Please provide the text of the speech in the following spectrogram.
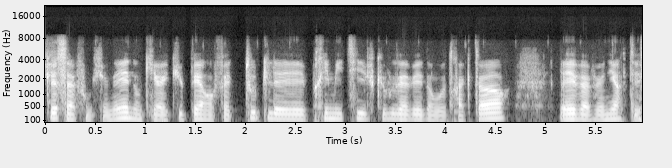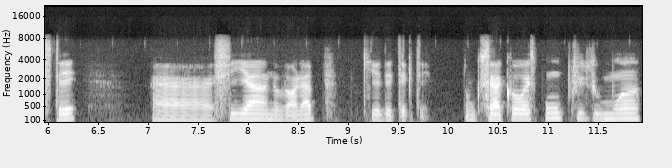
que ça a fonctionné. Donc il récupère en fait toutes les primitives que vous avez dans votre actor et va venir tester euh, s'il y a un overlap qui est détecté. Donc ça correspond plus ou moins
